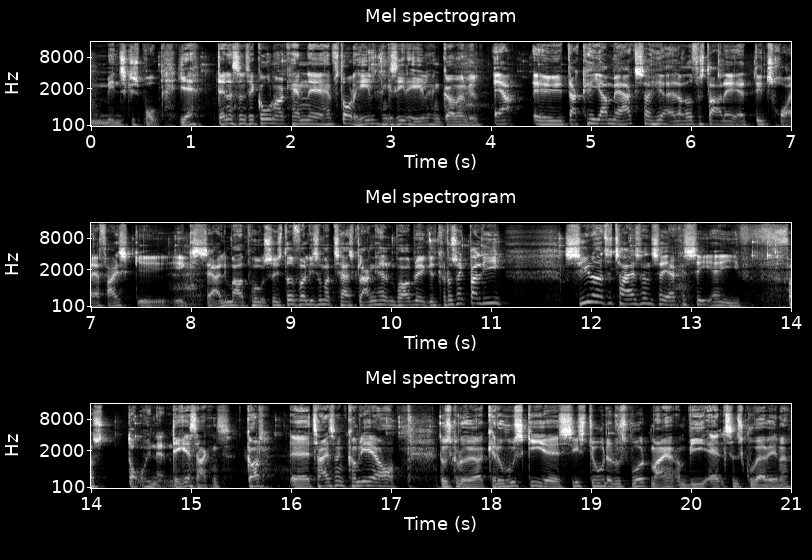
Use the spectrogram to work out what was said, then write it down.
menneskesprog. Ja, den er sådan set god nok. Han, øh, han forstår det hele. Han kan sige det hele. Han gøre, hvad han vil. Ja, øh, der kan jeg mærke så her allerede fra start af, at det tror jeg faktisk øh, ikke særlig meget på. Så i stedet for ligesom at tage langhalmen på oplægget, kan du så ikke bare lige sige noget til Tyson, så jeg kan se, at I forstår hinanden? Det kan jeg sagtens. Godt. Øh, Tyson, kom lige herover. Nu skal du høre. Kan du huske i uh, sidste uge, da du spurgte mig, om vi altid skulle være venner?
